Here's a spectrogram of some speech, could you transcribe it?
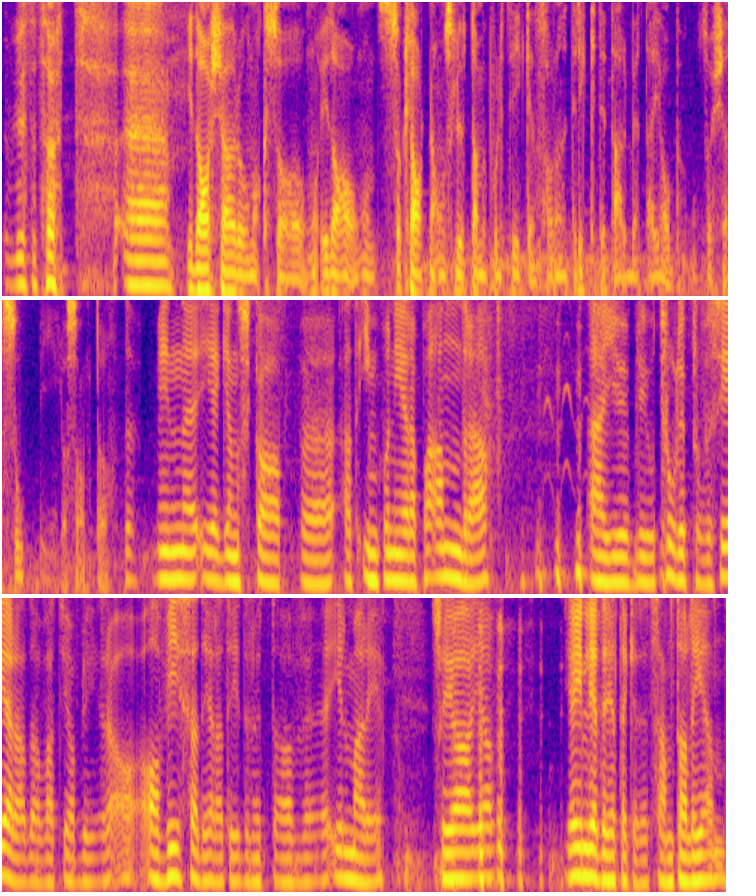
Jag blir lite trött. Eh, Idag kör hon också, hon, idag hon, såklart när hon slutar med politiken så har hon ett riktigt arbetarjobb. Hon så kör sopbil och sånt. Och, Min eh, egenskap eh, att imponera på andra är ju bli otroligt provocerad av att jag blir avvisad hela tiden av Ilmari. Så jag, jag, jag inleder helt enkelt ett samtal igen.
